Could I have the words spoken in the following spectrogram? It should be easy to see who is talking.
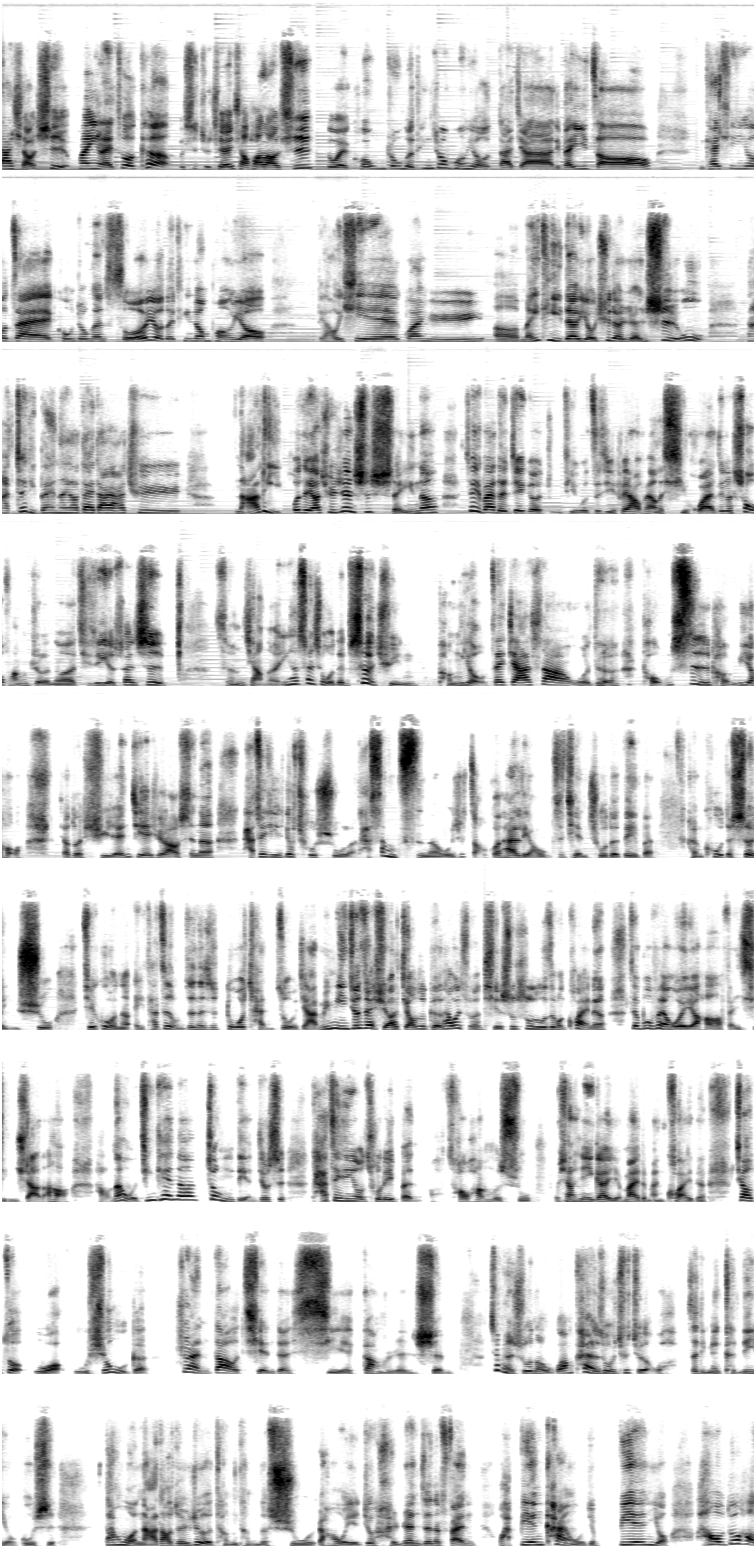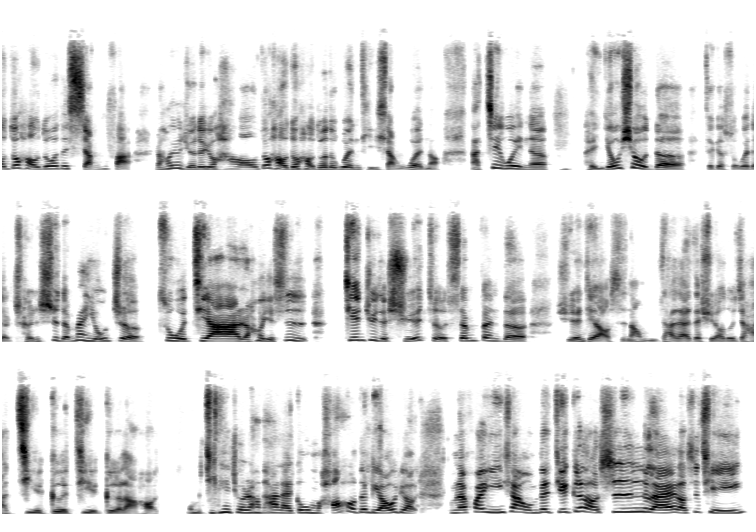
Speaker 1: 大小事，欢迎来做客，我是主持人小花老师。各位空中的听众朋友，大家礼拜一早，很开心又在空中跟所有的听众朋友聊一些关于呃媒体的有趣的人事物。那这礼拜呢，要带大家去哪里，或者要去认识谁呢？这礼拜的这个主题，我自己非常非常的喜欢。这个受访者呢，其实也算是。怎么讲呢？应该算是我的社群朋友，再加上我的同事朋友，叫做许仁杰许老师呢。他最近又出书了。他上次呢，我就找过他聊之前出的那本很酷的摄影书。结果呢，哎，他这种真的是多产作家，明明就在学校教书，可是他为什么写书速度这么快呢？这部分我也要好好反省一下了哈。好，那我今天呢，重重点就是他最近又出了一本哦超夯的书，我相信应该也卖的蛮快的，叫做《我五十五个》。赚到钱的斜杠人生这本书呢，我光看的时候我就觉得哇，这里面肯定有故事。当我拿到这热腾腾的书，然后我也就很认真的翻，哇，边看我就边有好多好多好多的想法，然后又觉得有好多好多好多的问题想问哦。那这位呢，很优秀的这个所谓的城市的漫游者作家，然后也是。兼具着学者身份的许仁杰老师，然后我们大家在学校都叫他杰哥，杰哥了哈。我们今天就让他来跟我们好好的聊一聊。我们来欢迎一下我们的杰哥老师，来，老师请。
